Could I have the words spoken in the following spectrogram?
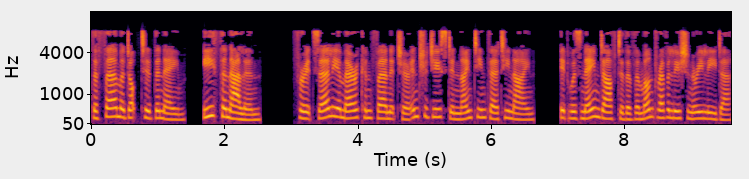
The firm adopted the name, Ethan Allen, for its early American furniture introduced in 1939. It was named after the Vermont Revolutionary leader.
